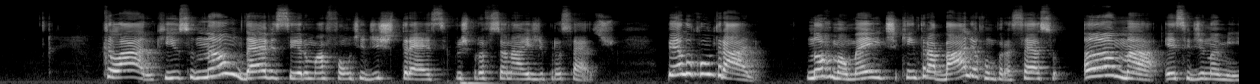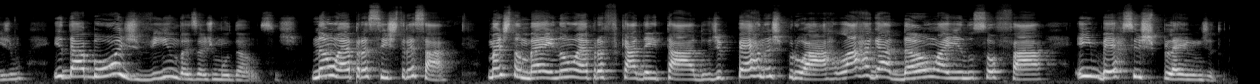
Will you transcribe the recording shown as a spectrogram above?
Claro que isso não deve ser uma fonte de estresse para os profissionais de processos. Pelo contrário, normalmente quem trabalha com processo ama esse dinamismo e dá boas-vindas às mudanças. Não é para se estressar, mas também não é para ficar deitado de pernas para o ar, largadão aí no sofá, em berço esplêndido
